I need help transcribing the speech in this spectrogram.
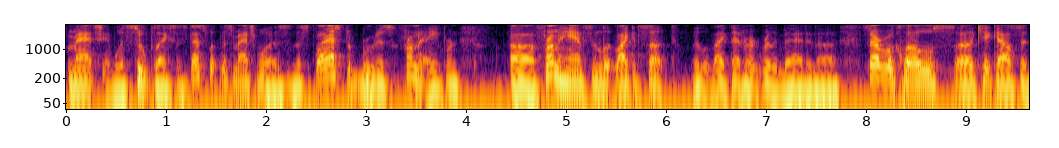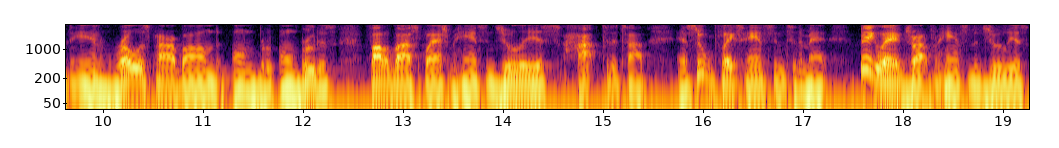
match with suplexes. That's what this match was. And the splash to Brutus from the apron uh, from Hanson looked like it sucked. It looked like that hurt really bad. And uh, several close uh, kickouts at the end. Rowe is powerbombed on on Brutus, followed by a splash from Hanson. Julius hopped to the top and superplex Hanson to the mat. Big leg drop from Hanson to Julius.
